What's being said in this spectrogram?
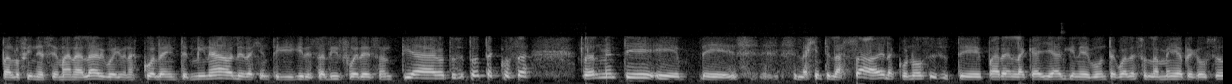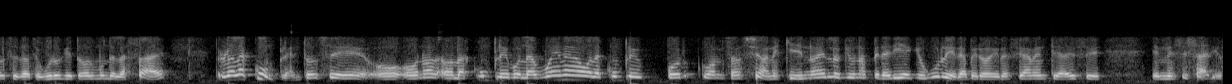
para los fines de semana largos hay una escuela interminable, la gente que quiere salir fuera de Santiago, entonces todas estas cosas realmente eh, la gente las sabe, las conoce, si usted para en la calle a alguien y le pregunta cuáles son las medidas de precaución, se lo aseguro que todo el mundo las sabe, pero no las cumple, entonces o, no, o las cumple por las buenas o las cumple por con sanciones, que no es lo que uno esperaría que ocurriera, pero desgraciadamente a veces es necesario.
